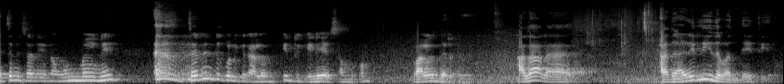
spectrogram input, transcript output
எத்தனை சதவீதம் உண்மைன்னு தெரிந்து கொள்கிற அளவுக்கு இன்றைக்கு இளைய சமூகம் வளர்ந்துருக்குது. அதால் அது அழிந்து இது வந்தே தீரும்.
